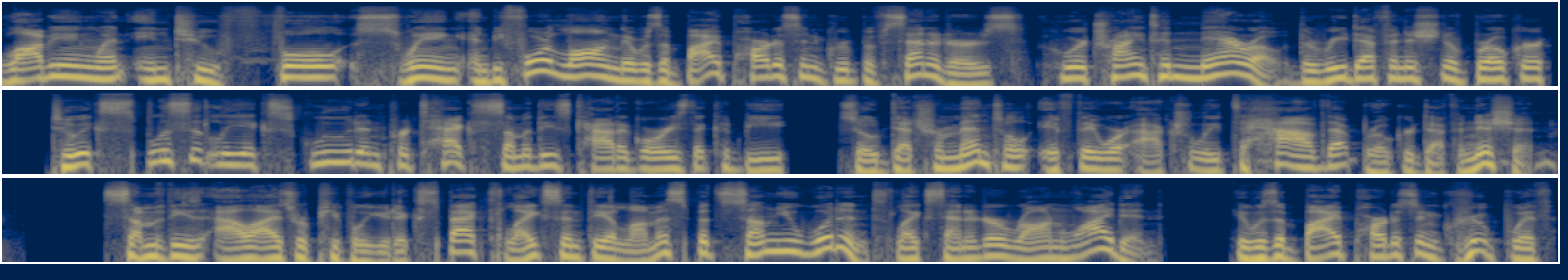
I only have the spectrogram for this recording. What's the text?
Lobbying went into full swing, and before long, there was a bipartisan group of senators who were trying to narrow the redefinition of broker to explicitly exclude and protect some of these categories that could be so detrimental if they were actually to have that broker definition. Some of these allies were people you'd expect, like Cynthia Lummis, but some you wouldn't, like Senator Ron Wyden. It was a bipartisan group with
